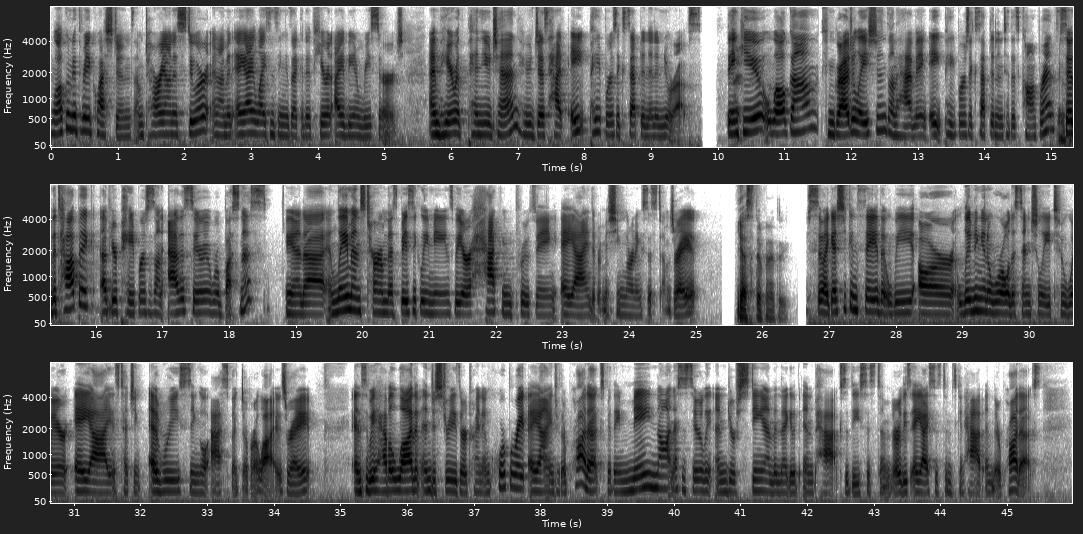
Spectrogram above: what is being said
welcome to Three Questions. I'm Tariana Stewart, and I'm an AI licensing executive here at IBM Research. I'm here with Pin-Yu Chen, who just had eight papers accepted in the NeurIPS. Thank you, welcome. Congratulations on having eight papers accepted into this conference. Thank so you. the topic of your papers is on adversarial robustness. And uh, in layman's term, this basically means we are hacking proofing AI and different machine learning systems, right? Yes, definitely. So I guess you can say that we are living in a world essentially to where AI is touching every single aspect of our lives, right? And so we have a lot of industries that are trying to incorporate AI into their products, but they may not necessarily understand the negative impacts that these systems or these AI systems can have in their products.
